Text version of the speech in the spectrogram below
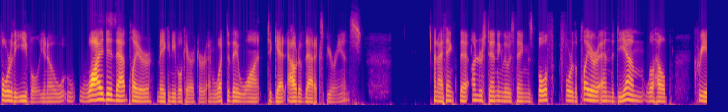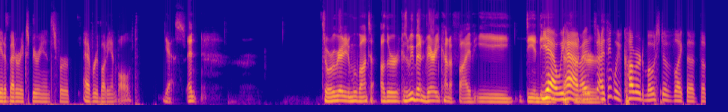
for the evil. You know, why did that player make an evil character, and what do they want to get out of that experience? And I think that understanding those things, both for the player and the DM, will help create a better experience for everybody involved. Yes, and so are we ready to move on to other? Because we've been very kind of five E D and D. Yeah, we have. I, I think we've covered most of like the, the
